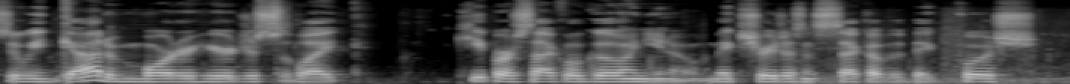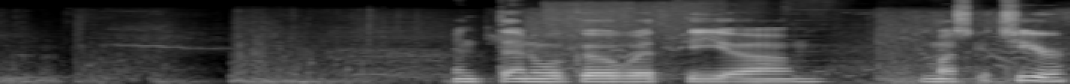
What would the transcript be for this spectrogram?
So we got a mortar here just to like keep our cycle going, you know, make sure he doesn't stack up a big push. And then we'll go with the um, musketeer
